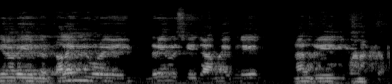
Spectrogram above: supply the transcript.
என்னுடைய இந்த தலைமை உரையை நிறைவு செய்த அமைப்பிலே நன்றி வணக்கம்.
